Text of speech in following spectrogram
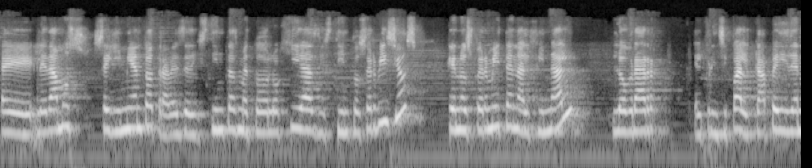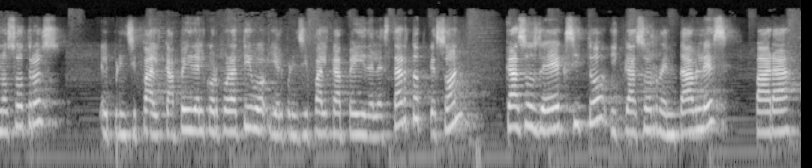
eh, le damos seguimiento a través de distintas metodologías, distintos servicios que nos permiten al final lograr el principal KPI de nosotros, el principal KPI del corporativo y el principal KPI de la startup, que son casos de éxito y casos rentables para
